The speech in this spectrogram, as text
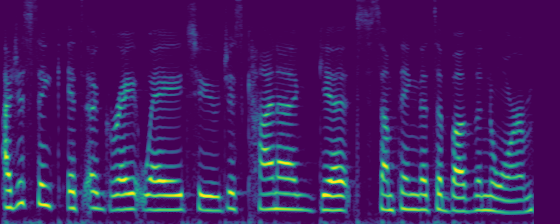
I just think it's a great way to just kind of get something that's above the norm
